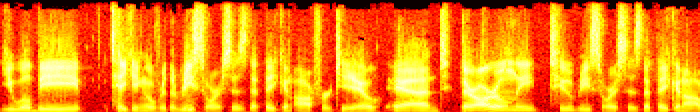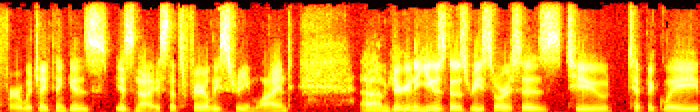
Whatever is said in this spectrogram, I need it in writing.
you will be taking over the resources that they can offer to you. And there are only two resources that they can offer which i think is is nice. That's fairly streamlined. Um, you're going to use those resources to typically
